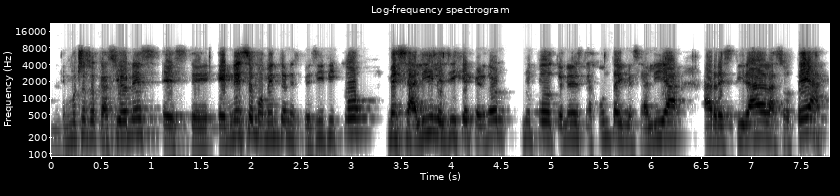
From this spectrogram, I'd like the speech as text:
En muchas ocasiones, este, en ese momento en específico, me salí, les dije, perdón, no puedo tener esta junta y me salía a respirar a la azotea.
